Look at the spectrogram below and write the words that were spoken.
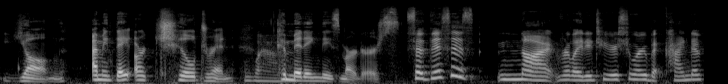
young. I mean, they are children Wow. committing these murders. So this is not related to your story, but kind of.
